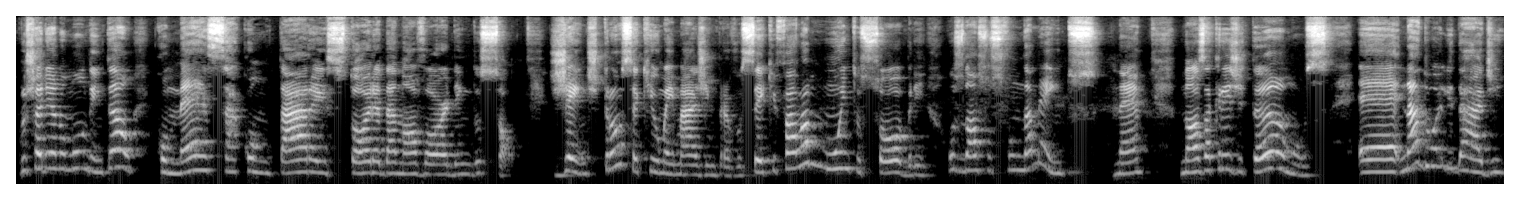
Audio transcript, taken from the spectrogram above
Bruxaria no Mundo, então, começa a contar a história da nova Ordem do Sol. Gente, trouxe aqui uma imagem para você que fala muito sobre os nossos fundamentos, né? Nós acreditamos é, na dualidade.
